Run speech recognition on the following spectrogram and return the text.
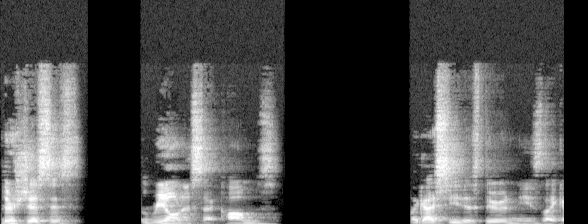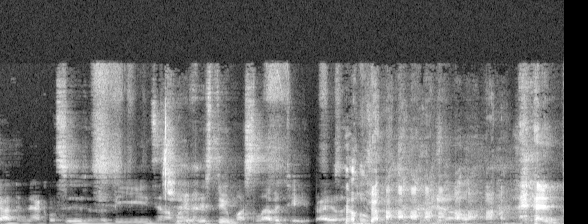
there's just this realness that comes. Like I see this dude and he's like got the necklaces and the beads, and I'm like, this dude must levitate, right? Like, you know? And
